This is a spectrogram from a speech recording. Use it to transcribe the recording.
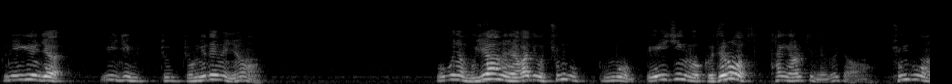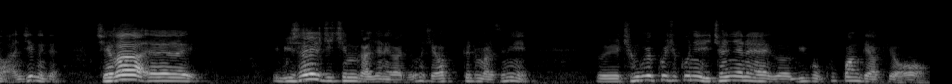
근데 이게 이제 이 지금 종료되면요. 뭐 그냥 무제한을 해가지고 중국 뭐 베이징 뭐 그대로 타격할 수 있는 거죠. 중국은 완전히 근데 제가 에, 미사일 지침 관련해 가지고는 제가 드린 말씀이 그 1999년 2000년에 그 미국 국방대학교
